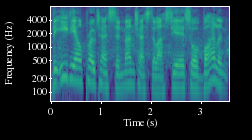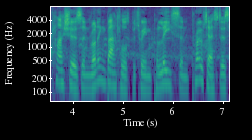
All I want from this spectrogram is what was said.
The EDL protests in Manchester last year saw violent clashes and running battles between police and protesters,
